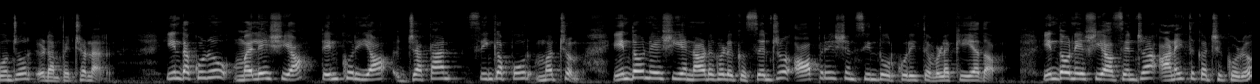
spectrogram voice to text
போன்றோர் இடம்பெற்றனர். இந்த குழு மலேசியா தென்கொரியா ஜப்பான் சிங்கப்பூர் மற்றும் இந்தோனேஷிய நாடுகளுக்கு சென்று ஆபரேஷன் சிந்தூர் குறித்து விளக்கியது. இந்தோனேஷியா சென்ற அனைத்து கட்சி குழு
